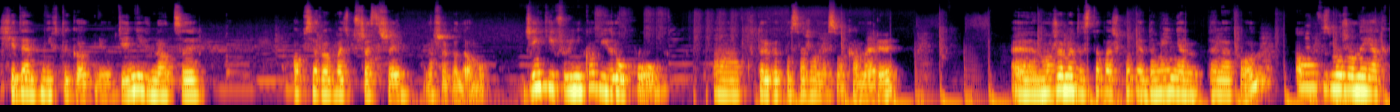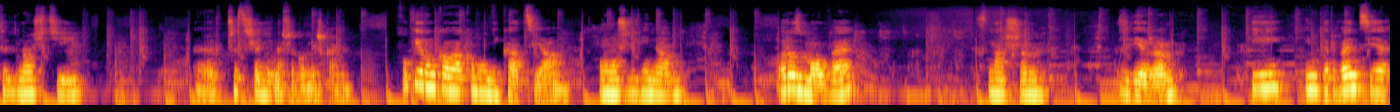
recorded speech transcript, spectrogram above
7 dni w tygodniu, dzień i w nocy obserwować przestrzeń naszego domu. Dzięki czujnikowi ruchu, e, w który wyposażone są kamery, e, możemy dostawać powiadomienia na telefon o wzmożonej aktywności e, w przestrzeni naszego mieszkania. Dwukierunkowa komunikacja umożliwi nam rozmowę z naszym zwierzem i interwencję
